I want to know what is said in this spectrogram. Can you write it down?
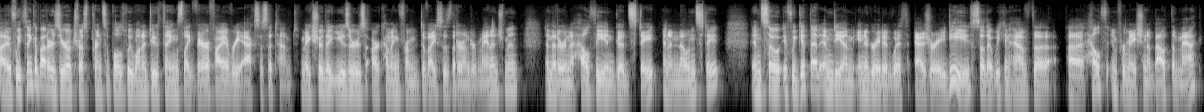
Uh, if we think about our zero trust principles, we want to do things like verify every access attempt, make sure that users are coming from devices that are under management and that are in a healthy and good state and a known state. And so if we get that MDM integrated with Azure AD so that we can have the uh, health information about the Mac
